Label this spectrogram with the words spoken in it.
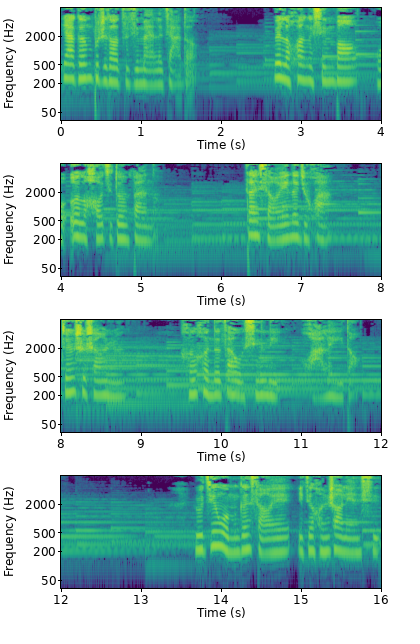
压根不知道自己买了假的，为了换个新包，我饿了好几顿饭呢。但小 A 那句话，真是伤人，狠狠的在我心里划了一刀。如今我们跟小 A 已经很少联系，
